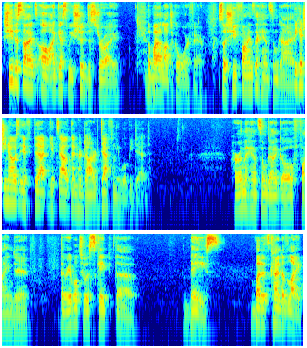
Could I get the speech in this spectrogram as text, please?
she decides, oh, I guess we should destroy the biological warfare. So she finds the handsome guy. Because she knows if that gets out, then her daughter definitely will be dead. Her and the handsome guy go find it. They're able to escape the base, but it's kind of like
